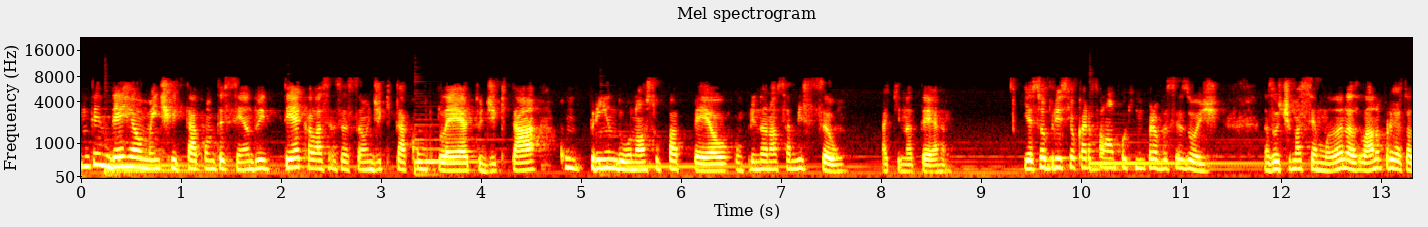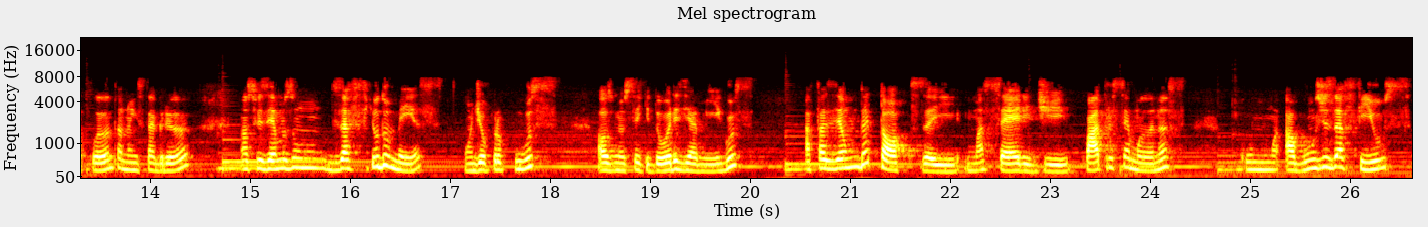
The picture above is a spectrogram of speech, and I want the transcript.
entender realmente o que está acontecendo e ter aquela sensação de que está completo, de que está cumprindo o nosso papel, cumprindo a nossa missão aqui na Terra. E é sobre isso que eu quero falar um pouquinho para vocês hoje. Nas últimas semanas, lá no Projeto Atlanta, no Instagram, nós fizemos um desafio do mês, onde eu propus aos meus seguidores e amigos a fazer um detox aí, uma série de quatro semanas com alguns desafios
